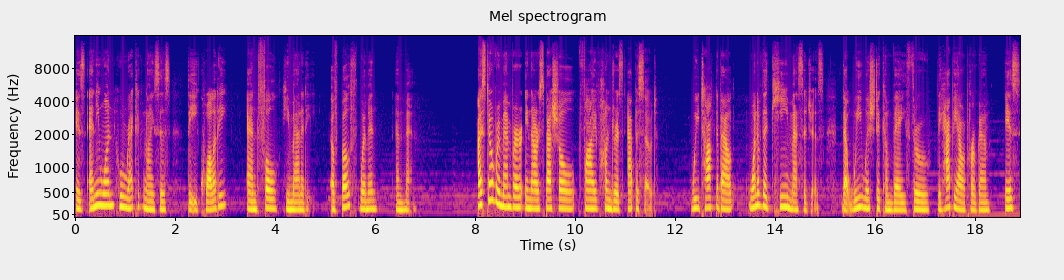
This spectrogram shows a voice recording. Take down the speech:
is anyone who recognizes the equality and full humanity of both women and men. I still remember in our special 500th episode, we talked about one of the key messages that we wish to convey through the Happy Hour program is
